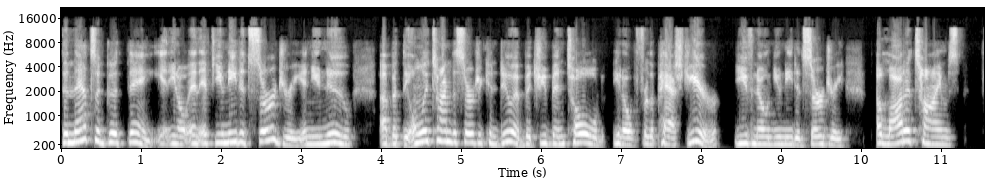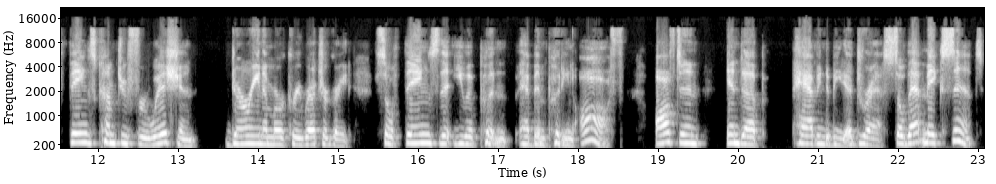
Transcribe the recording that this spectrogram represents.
then that's a good thing. You know, and if you needed surgery and you knew, uh, but the only time the surgeon can do it, but you've been told, you know, for the past year, you've known you needed surgery. A lot of times things come to fruition during a Mercury retrograde. So things that you have put in, have been putting off often end up having to be addressed. So that makes sense.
